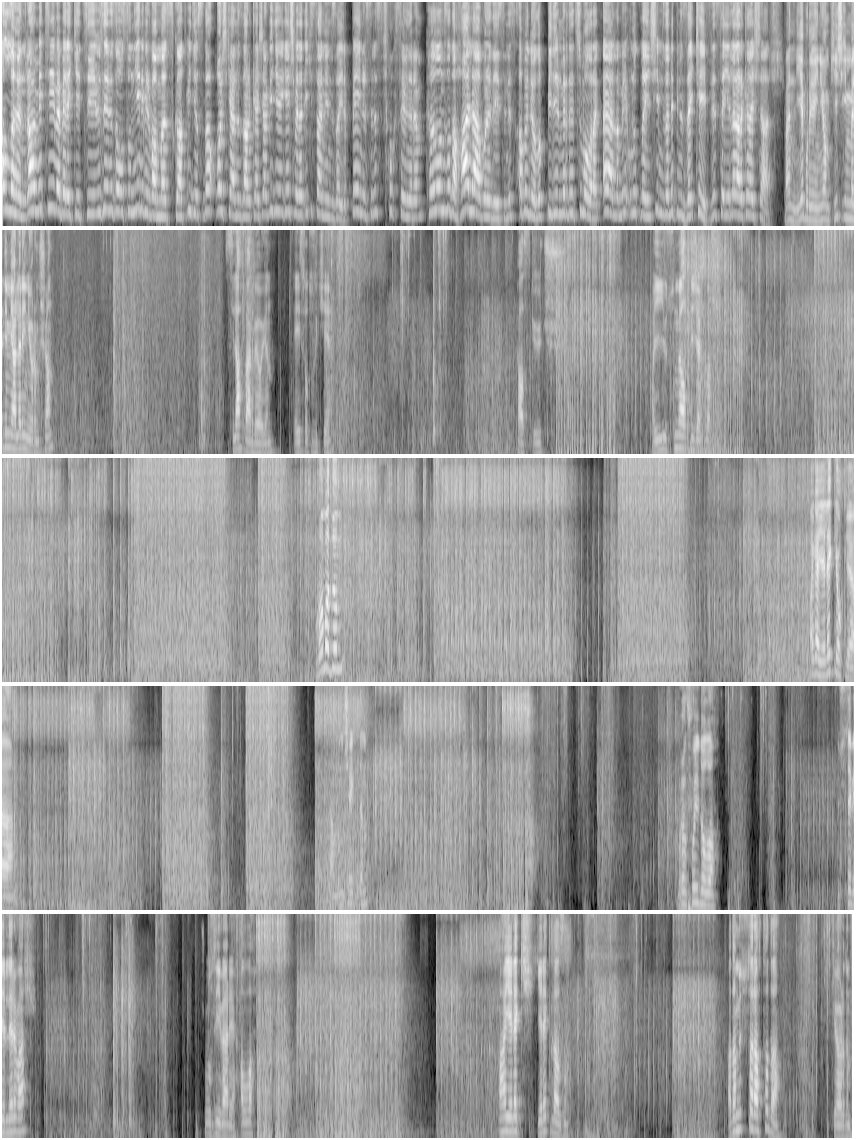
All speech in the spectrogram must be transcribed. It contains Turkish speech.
Allah'ın rahmeti ve bereketi üzerinize olsun yeni bir One Man Squad videosuna hoş geldiniz arkadaşlar. Videoya geçmeden 2 saniyenizi ayırıp beğenirseniz çok sevinirim. Kanalımıza da hala abone değilseniz abone olup bildirimleri de tüm olarak ayarlamayı unutmayın. Şimdiden hepinize keyifli seyirler arkadaşlar. Ben niye buraya iniyorum ki? Hiç inmediğim yerlere iniyorum şu an. Silah ver be oyun. Ace 32. Kask 3. Ay üstüme atlayacaklar. Vuramadım. Aga yelek yok ya. Tamam bunu çektim. Bura full dolu. Üste birileri var. Şu Uzi'yi ver ya. Allah. Aha yelek. Yelek lazım. Adam üst tarafta da. Gördüm.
